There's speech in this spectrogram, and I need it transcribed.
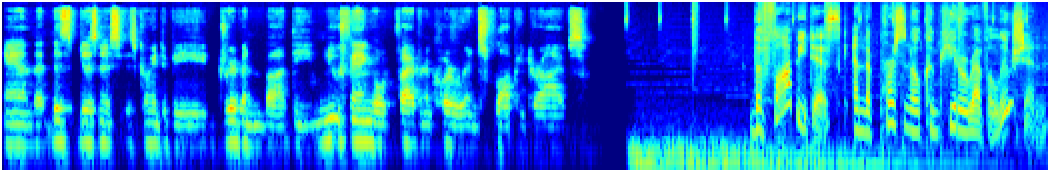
and that this business is going to be driven by the newfangled five and a quarter inch floppy drives. The floppy disk and the personal computer revolution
